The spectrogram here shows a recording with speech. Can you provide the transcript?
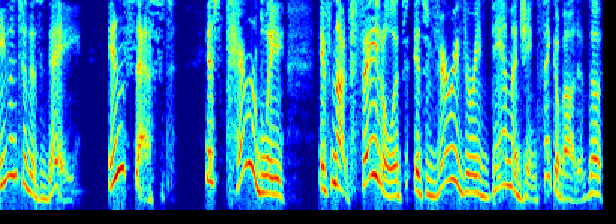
even to this day, incest is terribly, if not fatal, it's it's very very damaging. Think about it. The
